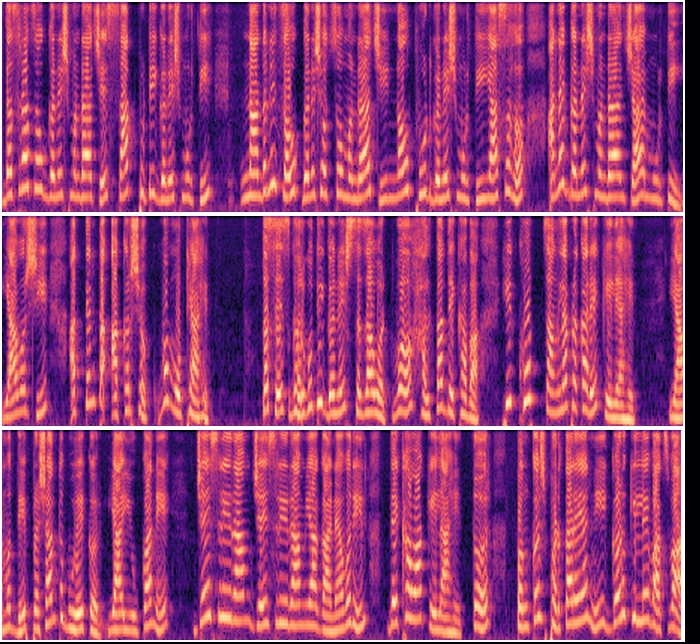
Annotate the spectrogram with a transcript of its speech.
दसरा चौक गणेश मंडळाचे सात फुटी गणेश मूर्ती नांदणी चौक गणेशोत्सव मंडळाची नऊ फूट गणेश मूर्ती यासह अनेक गणेश मंडळांच्या मूर्ती यावर्षी अत्यंत आकर्षक व मोठ्या आहेत. तसेच घरगुती गणेश सजावट व हलता देखावा ही खूप चांगल्या प्रकारे केले आहेत. यामध्ये प्रशांत भुयेकर या युवकाने जय श्रीराम जय श्रीराम या गाण्यावरील देखावा केला आहे. तर पंकज फडतारे यांनी गड किल्ले वाचवा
